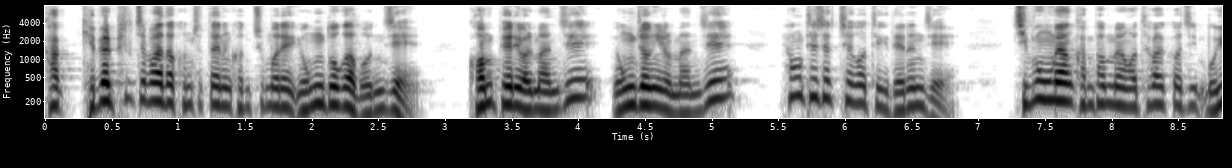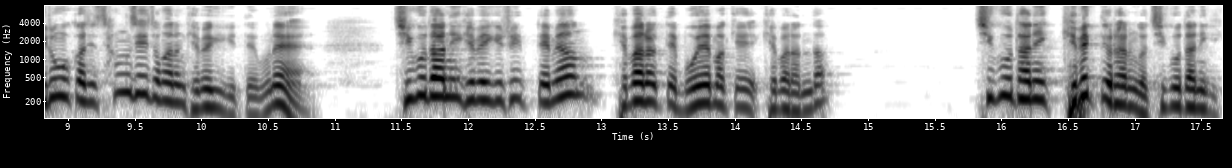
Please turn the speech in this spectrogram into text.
각 개별 필지마다 건축되는 건축물의 용도가 뭔지 건폐율이 얼마인지 용적이 얼마인지 형태 색채가 어떻게 되는지 지붕 모양 간판 모양 어떻게 할 거지 뭐 이런 것까지 상세히 정하는 계획이기 때문에 지구 단위 계획이 수립되면 개발할 때 뭐에 맞게 개발한다? 지구 단위 계획대로 하는 거 지구 단위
